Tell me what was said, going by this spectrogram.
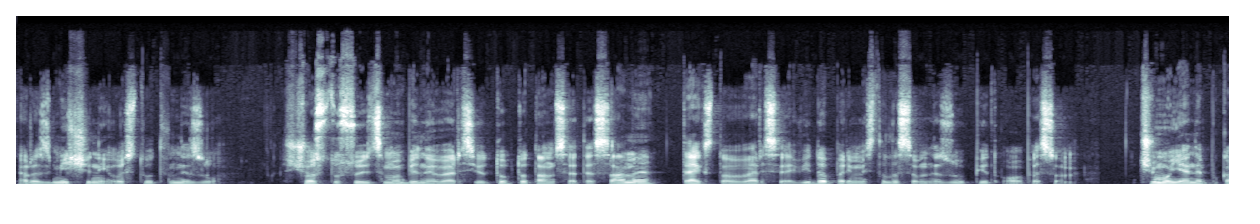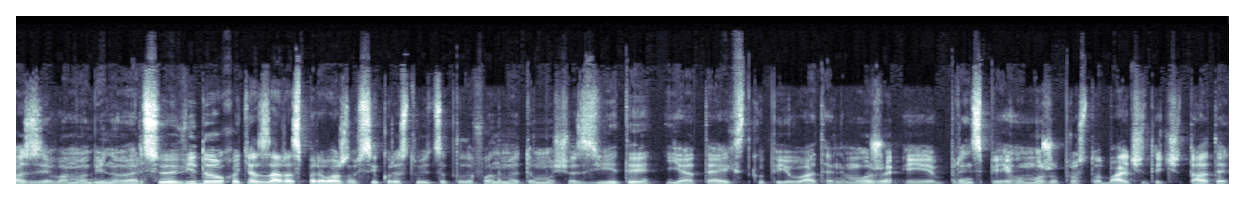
розміщений ось тут внизу. Що стосується мобільної версії YouTube, то там все те саме. Текстова версія відео перемістилася внизу під описом. Чому я не показую вам мобільну версію відео, хоча зараз переважно всі користуються телефонами, тому що звідти я текст копіювати не можу, і в принципі я його можу просто бачити, читати,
